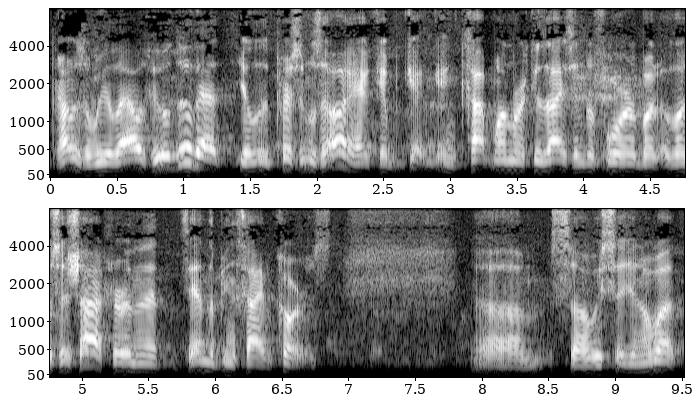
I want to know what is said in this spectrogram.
the problem is that we allow to do that. You know, the person will say, "Oh, I can, get, can cop one merkazaisin before but Los Shachar," and then it ends up being five cores. Um, so we said, you know what?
